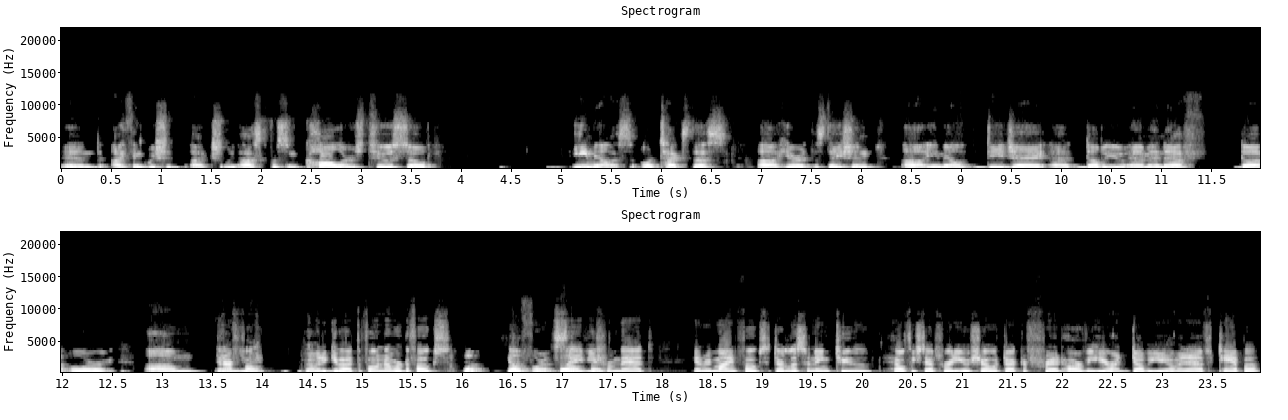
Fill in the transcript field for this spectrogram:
And I think we should actually ask for some callers too. So email us or text us uh, here at the station. Uh, email dj at wmnf.org. Um, and, and our phone, can, you want me to give out the phone number to folks? Go, go for it. Save Bill, you from that. And remind folks that they're listening to Healthy Steps Radio Show with Dr. Fred Harvey here on WMNF Tampa.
